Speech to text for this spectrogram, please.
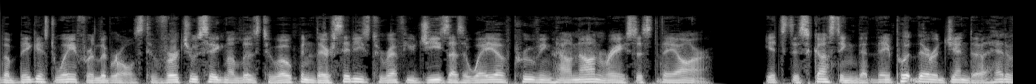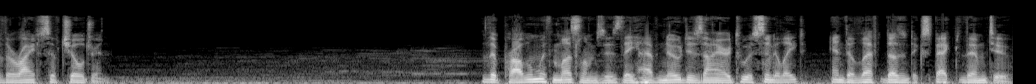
the biggest way for liberals to virtue signal is to open their cities to refugees as a way of proving how non-racist they are. It's disgusting that they put their agenda ahead of the rights of children. The problem with Muslims is they have no desire to assimilate, and the left doesn't expect them to.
